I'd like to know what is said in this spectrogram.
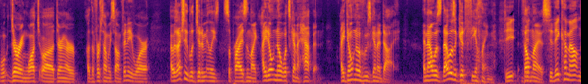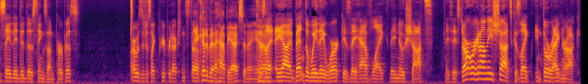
w- during watch uh, during our uh, the first time we saw Infinity War, I was actually legitimately surprised and like I don't know what's going to happen. I don't know who's going to die. And that was that was a good feeling. Do you- felt did- nice. Did they come out and say they did those things on purpose? Or was it just like pre-production stuff? it could have been a happy accident. Because yeah. I, yeah, I bet the way they work is they have like they know shots. They say start working on these shots because like in Thor Ragnarok,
